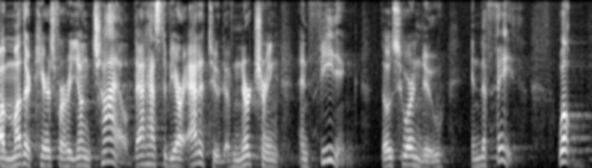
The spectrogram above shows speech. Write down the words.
a mother cares for her young child, that has to be our attitude of nurturing and feeding those who are new in the faith. Well,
